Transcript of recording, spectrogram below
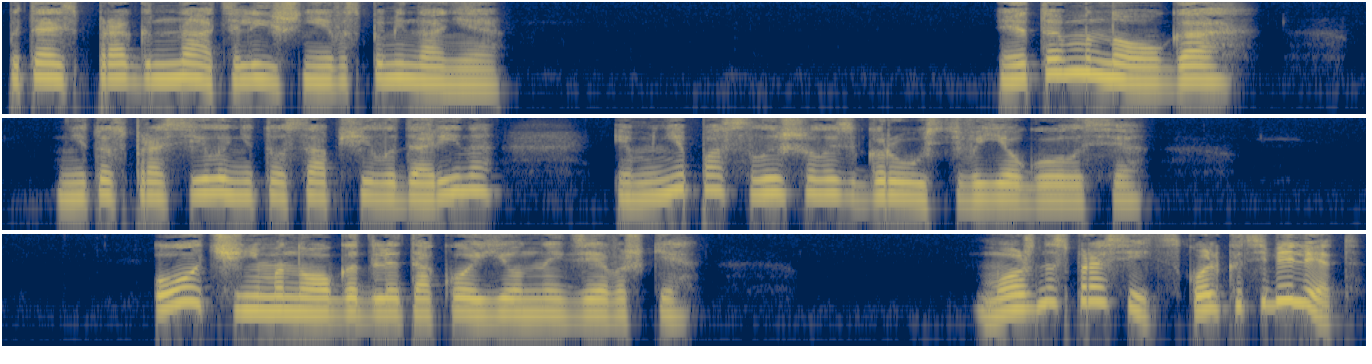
пытаясь прогнать лишние воспоминания. Это много, не то спросила, не то сообщила Дарина, и мне послышалась грусть в ее голосе. Очень много для такой юной девушки. Можно спросить, сколько тебе лет?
